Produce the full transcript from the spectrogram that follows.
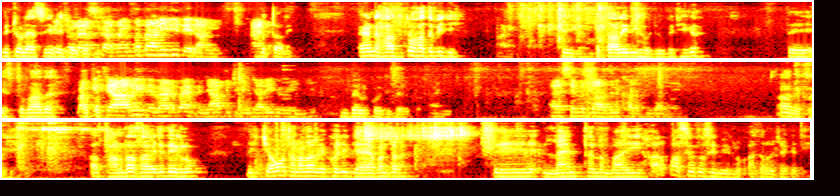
ਵਿੱਚੋਂ ਲੈਸ ਜਿਹੜੀ ਛੋਟੀ ਲੈਸ ਕਰ ਦਾਂਗੇ 42 ਦੀ ਦੇ ਦਾਂਗੇ। ਐਂ। 42 ਐਂਡ ਹੱਦ ਤੋਂ ਹੱਦ ਵੀ ਜੀ। ਹਾਂਜੀ। ਠੀਕ ਹੈ 42 ਦੀ ਹੋ ਜੂਗੀ ਠੀਕ ਹੈ। ਤੇ ਇਸ ਤੋਂ ਬਾਅਦ ਬਾਕੀ ਆਪਾਂ ਤਿਆਰ ਹੋਈ ਤੇ ਬੈਠ ਭਾਵੇਂ 50 55 ਦੀ ਵੇਚ ਜੀ। ਬਿਲਕੁਲ ਜੀ ਬਿਲਕੁਲ। ਹਾਂਜੀ। ਐਸੇ ਵੀ 10 ਦਿਨ ਖੜਦੀ ਕਰਦੇ ਆਹ ਦੇਖੋ ਜੀ ਆਹ ਥਣ ਦਾ ਸਾਈਜ਼ ਦੇਖ ਲਓ। ਵੀ ਚੌਂ ਥਣਾਂ ਦਾ ਵੇਖੋ ਜੀ ਗੈਪ ਅੰਤਰ ਤੇ ਲੈਂਥ ਲੰਬਾਈ ਹਰ ਪਾਸੇ ਤੁਸੀਂ ਦੇਖ ਲਓ। ਆ ਕਰੋ ਚੈੱਕ ਜੀ।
